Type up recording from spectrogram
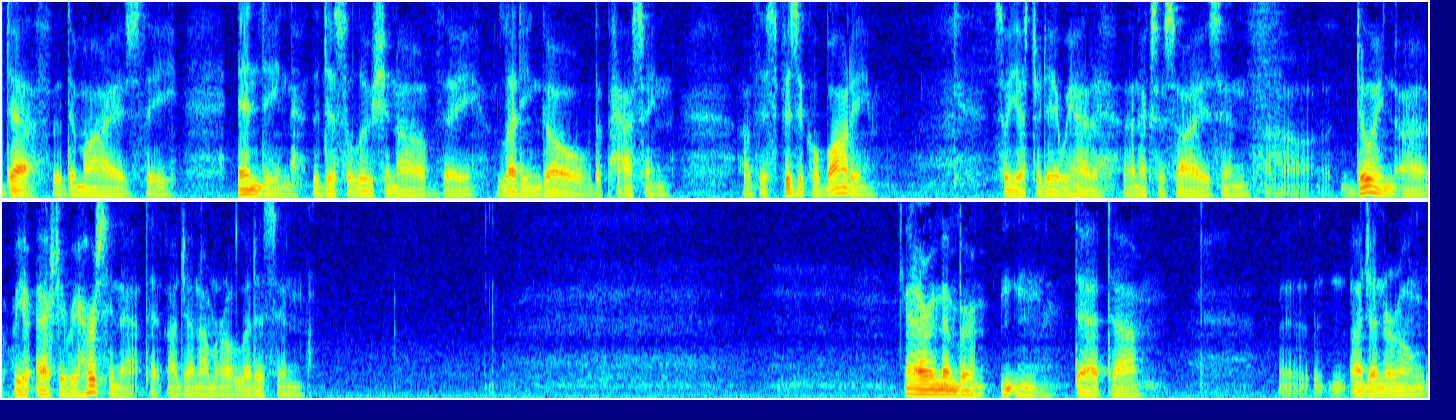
death, the demise, the ending, the dissolution of, the letting go, the passing of this physical body? So yesterday we had a, an exercise in uh, doing, uh, re- actually rehearsing that, that Ajahn Amaro led us in. And I remember that uh, uh, Ajahn Narong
